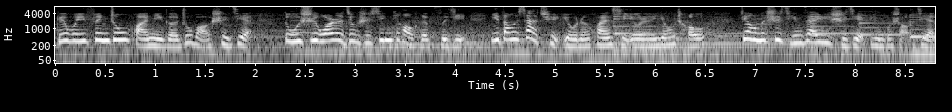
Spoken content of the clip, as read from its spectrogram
给我一分钟，还你个珠宝世界。赌石玩的就是心跳和刺激，一刀下去，有人欢喜，有人忧愁。这样的事情在玉石界并不少见。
